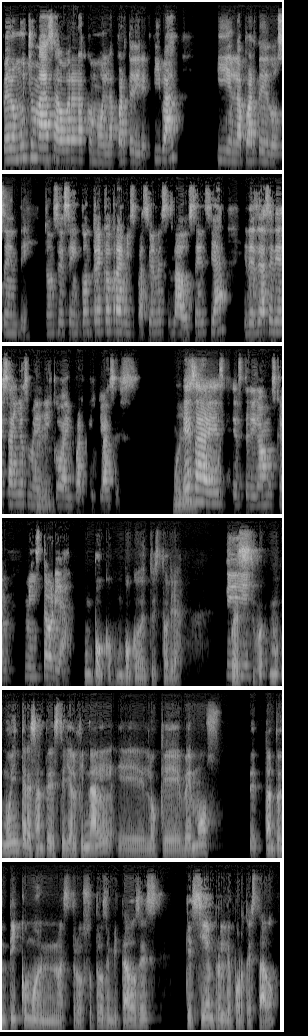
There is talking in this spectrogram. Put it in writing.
pero mucho más ahora como en la parte directiva y en la parte de docente. Entonces encontré que otra de mis pasiones es la docencia y desde hace 10 años me dedico a impartir clases. Muy bien. Esa es, este, digamos que mi historia. Un poco, un poco de tu historia. Pues muy interesante este y al final eh, lo que vemos eh, tanto en ti como en nuestros otros invitados es que siempre el deporte ha estado,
